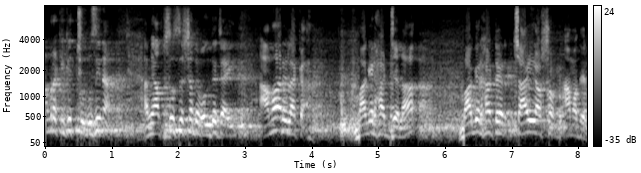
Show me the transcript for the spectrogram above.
আমরা কি কিচ্ছু বুঝি না। আমি আফসোসের সাথে বলতে চাই, আমার এলাকা, বাগেরহাট জেলা, বাগেরহাটের চাই আসন আমাদের।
